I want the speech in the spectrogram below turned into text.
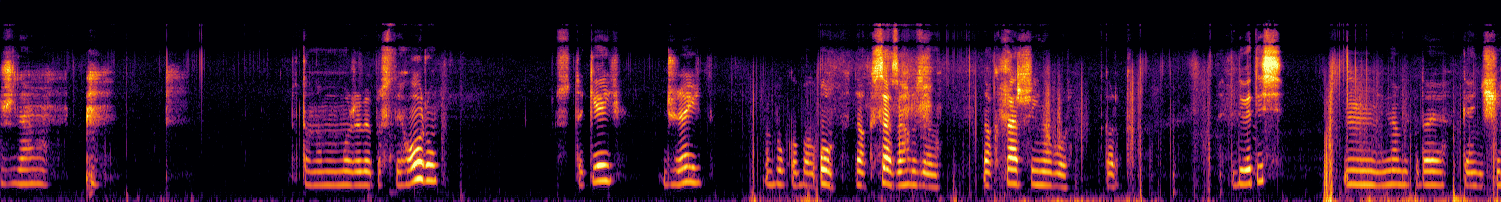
Ждемо. Тут вона може випасти гору. Стакей, Джейд або кабал. О, так, все загрузило. Так, перший набор карт. Подивитись. Нам випадає Кенші.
